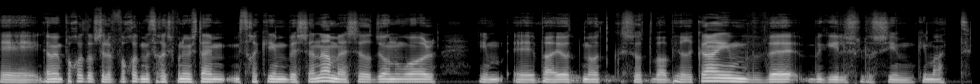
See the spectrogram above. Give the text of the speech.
אה, גם אם פחות טוב שלפחות משחק 82 משחקים בשנה מאשר ג'ון וול עם אה, בעיות מאוד קשות בברכיים ובגיל 30 כמעט.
